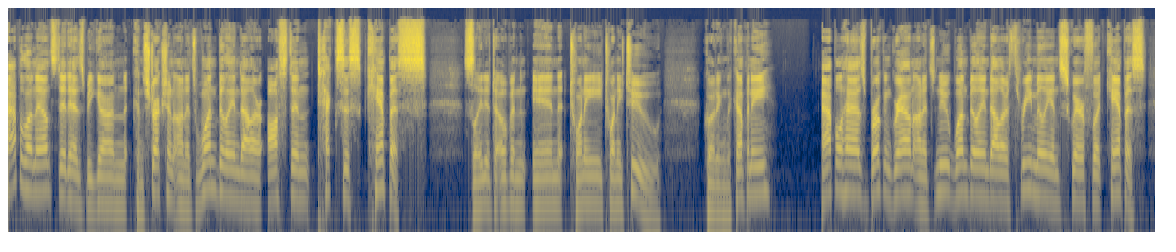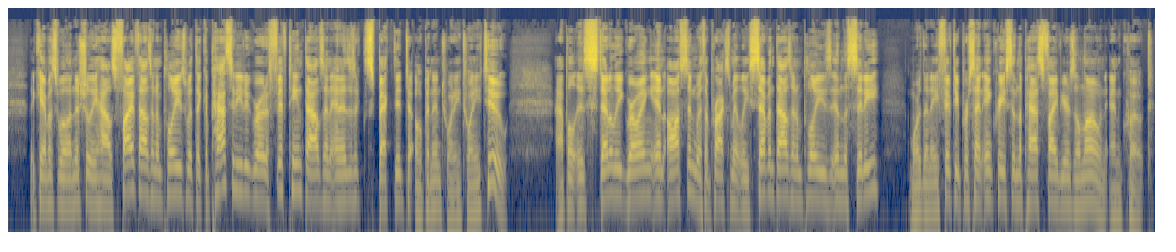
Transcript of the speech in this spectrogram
Apple announced it has begun construction on its $1 billion Austin, Texas campus, slated to open in 2022. Quoting the company, Apple has broken ground on its new $1 billion, 3 million square foot campus. The campus will initially house 5,000 employees with the capacity to grow to 15,000 and is expected to open in 2022. Apple is steadily growing in Austin with approximately 7,000 employees in the city, more than a 50% increase in the past five years alone, end quote.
